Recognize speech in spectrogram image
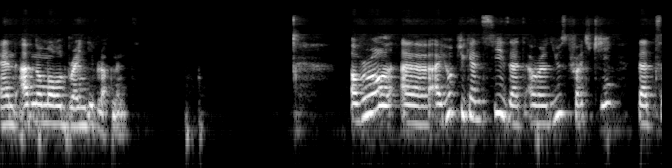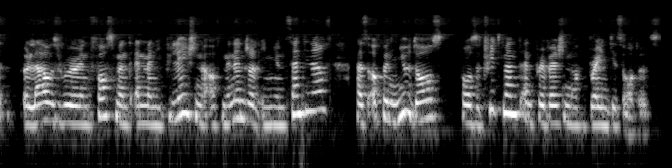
and abnormal brain development. Overall, uh, I hope you can see that our new strategy that allows reinforcement and manipulation of meningeal immune sentinels has opened new doors for the treatment and prevention of brain disorders.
